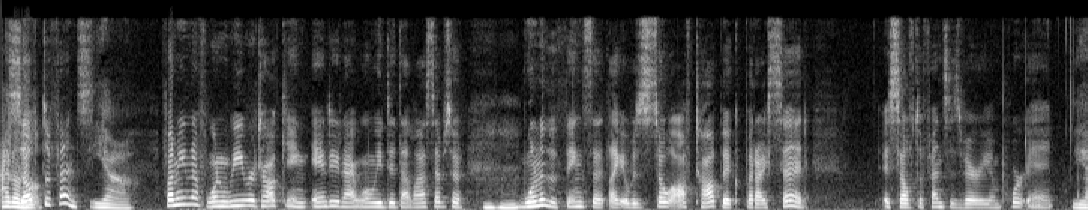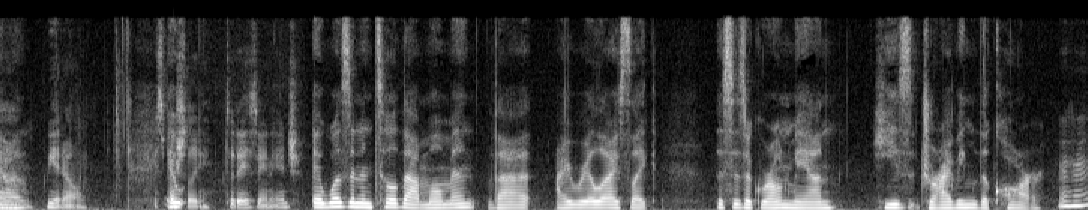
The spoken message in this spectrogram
I don't. Self defense. Yeah. Funny enough, when we were talking, Andy and I, when we did that last episode, Mm-hmm. one of the things that, like, it was so off topic, but I said, is self defense is very important. Yeah. Um, you know, especially today's day and age. It wasn't until that moment that I realized like this is a grown man. He's driving the car. Mm-hmm.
